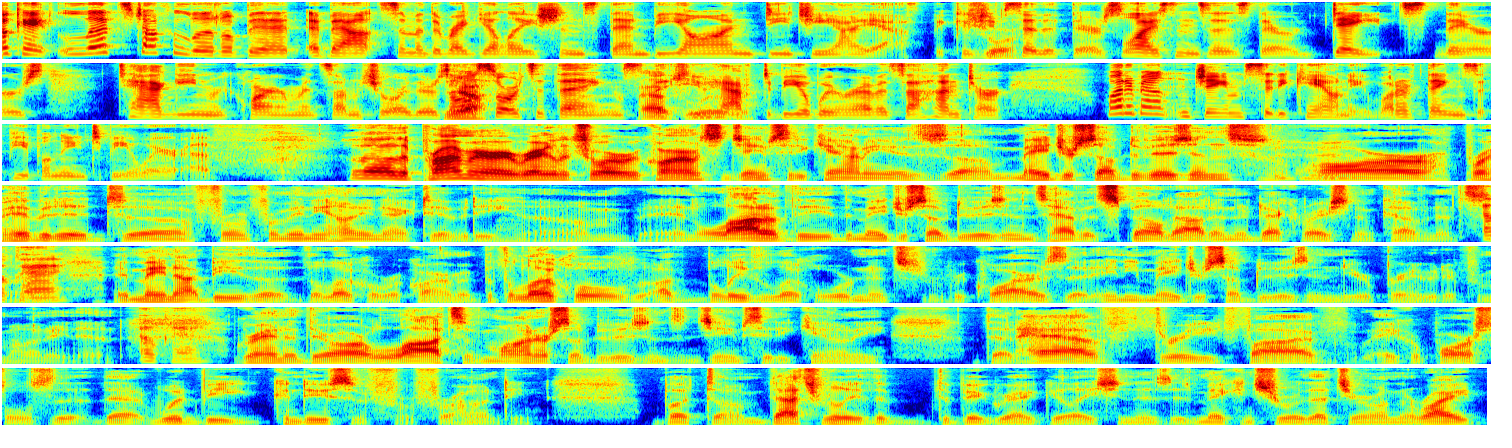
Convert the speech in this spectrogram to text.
Okay. Let's talk a little bit about some of the regulations then beyond DGIF because you Sure. said that there's licenses, there are dates, there's tagging requirements. I'm sure there's Yeah. all sorts of things that you have to be aware of as a hunter. What about in James City County? What are things that people need to be aware of? Uh, the primary regulatory requirements in James City County is um, major subdivisions Mm-hmm. are prohibited uh, from from any hunting activity, um, and a lot of the the major subdivisions have it spelled out in their declaration of covenants. Um, Okay. it may not be the the local requirement, but the local, I believe, the local ordinance requires that any major subdivision you're prohibited from hunting in. Okay. Granted, there are lots of minor subdivisions in James City County that have three, five acre parcels that, that would be conducive for, for hunting. But um, that's really the, the big regulation is, is making sure that you're on the right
